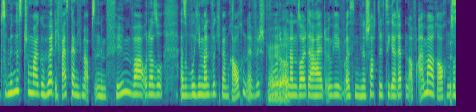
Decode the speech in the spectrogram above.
zumindest schon mal gehört. Ich weiß gar nicht mehr, ob es in einem Film war oder so. Also wo jemand wirklich beim Rauchen erwischt Ja, wurde ja. und dann sollte er halt irgendwie, weiß nicht, eine Schachtel Zigaretten auf einmal rauchen. So,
